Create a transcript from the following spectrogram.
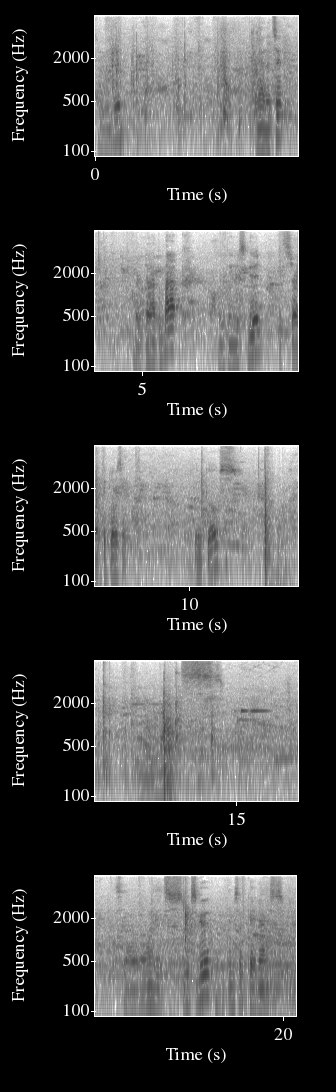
so good. Yeah, that's it. We're done at the back. Everything looks good. Let's try to close it. We'll close. So it looks good. Everything's okay, guys.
